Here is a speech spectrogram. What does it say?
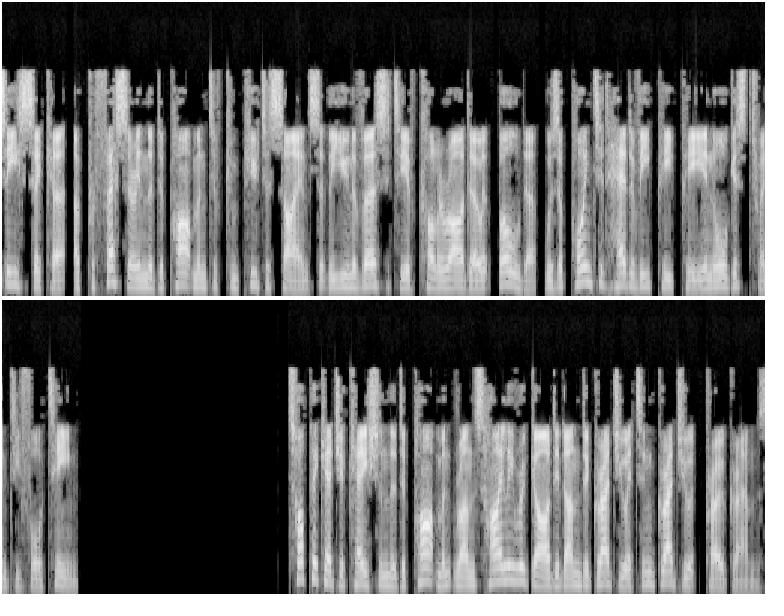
C. Sicker, a professor in the Department of Computer Science at the University of Colorado at Boulder, was appointed head of EPP in August 2014. Topic education The department runs highly regarded undergraduate and graduate programs.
